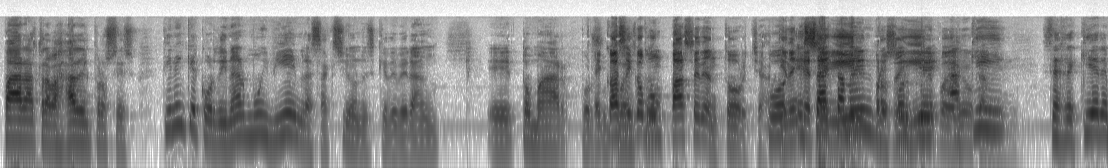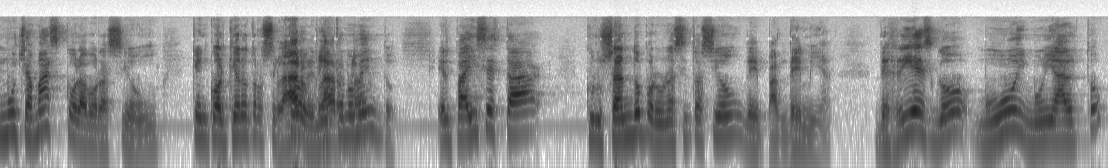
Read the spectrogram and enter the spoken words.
para trabajar el proceso. Tienen que coordinar muy bien las acciones que deberán eh, tomar, por es casi como un pase de antorcha. Tienen que seguir, proseguir por el aquí se requiere mucha más colaboración que en cualquier otro sector en este momento. El país está cruzando por una situación de pandemia, de riesgo muy, muy alto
